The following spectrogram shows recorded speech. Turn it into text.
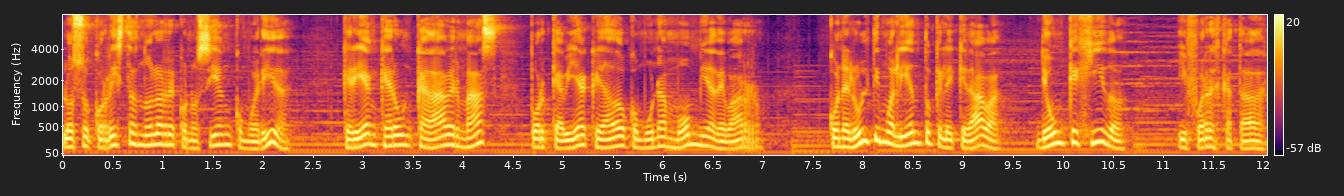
los socorristas no la reconocían como herida. Creían que era un cadáver más porque había quedado como una momia de barro. Con el último aliento que le quedaba, dio un quejido y fue rescatada.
